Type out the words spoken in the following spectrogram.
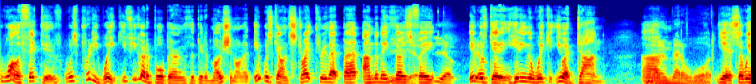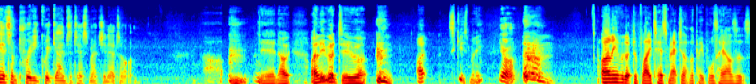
while effective, was pretty weak. If you got a ball bearing with a bit of motion on it, it was going straight through that bat underneath those Yep, feet. yep, it was getting hitting the wicket. You are done. no Um, matter what. yeah, so we had some pretty quick games of Test match in our time. Yeah, no. I only got to. Uh, I, excuse me. You're. I only ever got to play test match at other people's houses,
